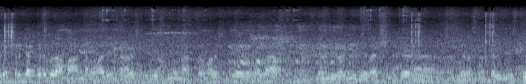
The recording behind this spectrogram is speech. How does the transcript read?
ఎక్కడికక్కడ కూడా మా అంగన్వాడీని అరెస్ట్ చేసుకుని అక్రమ అరెస్ట్ చేయడం వల్ల మేము ఈరోజు నిరసన నిరసన తెలియజేస్తూ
